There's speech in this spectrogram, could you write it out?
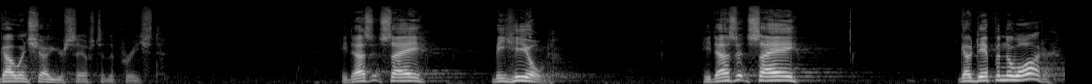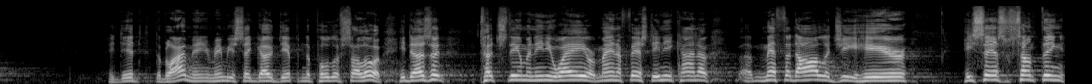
Go and show yourselves to the priest. He doesn't say, Be healed. He doesn't say, Go dip in the water. He did the blind man, remember, he said, Go dip in the pool of Siloam. He doesn't touch them in any way or manifest any kind of uh, methodology here. He says something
